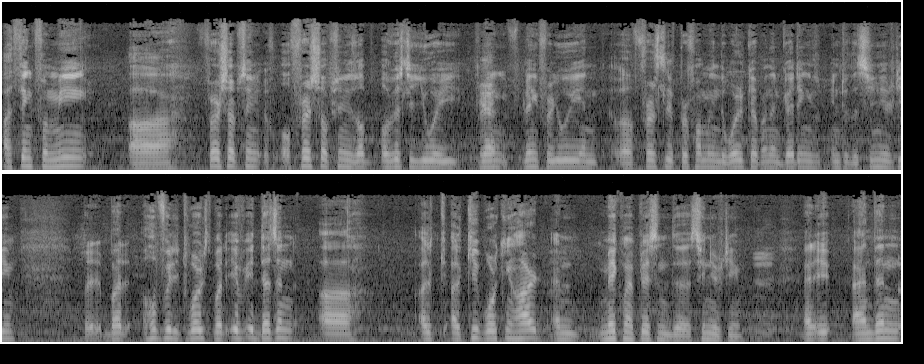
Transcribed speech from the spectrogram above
I think for me, Uh, first option, uh, first option is obviously UAE, playing, playing for UAE, and uh, firstly performing in the World Cup, and then getting into the senior team. But, but hopefully it works. But if it doesn't, uh, I'll, I'll keep working hard and make my place in the senior team, and it, and then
